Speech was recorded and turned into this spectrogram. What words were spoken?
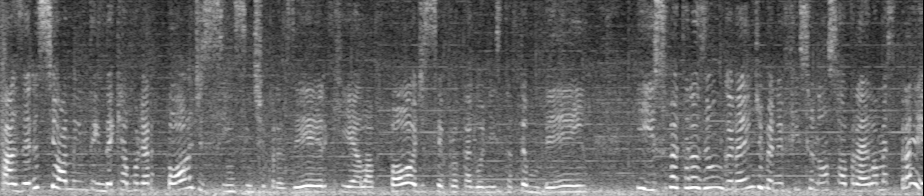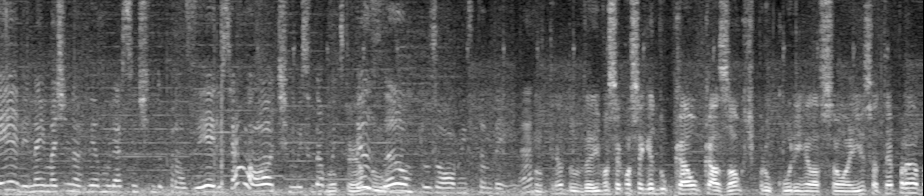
fazer esse homem entender que a mulher pode sim sentir prazer, que ela pode ser protagonista também. E isso vai trazer um grande benefício não só para ela, mas para ele, né? Imagina ver a mulher sentindo prazer, isso é ótimo, isso dá Não muito tenho tesão para os homens também, né? Não tenha dúvida. E você consegue educar o casal que te procura em relação a isso, até para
